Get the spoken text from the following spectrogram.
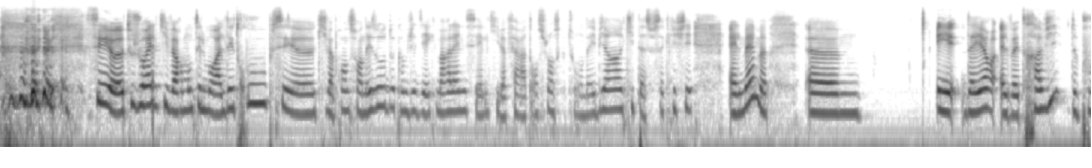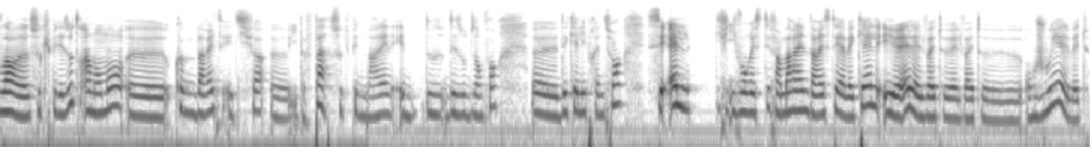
c'est euh, toujours elle qui va remonter le moral des troupes, c'est euh, qui va prendre soin des autres, comme j'ai dit avec Marlène, c'est elle qui va faire attention à ce que tout le monde aille bien, quitte à se sacrifier elle-même. Et d'ailleurs, elle va être ravie de pouvoir euh, s'occuper des autres. À un moment, euh, comme Barrett et Tifa, euh, ils peuvent pas s'occuper de Marlène et de- des autres enfants euh, dès qu'elle y prennent soin. C'est elle, ils vont rester. Enfin, Marlène va rester avec elle et elle, elle va être, elle va être enjouée, elle va être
